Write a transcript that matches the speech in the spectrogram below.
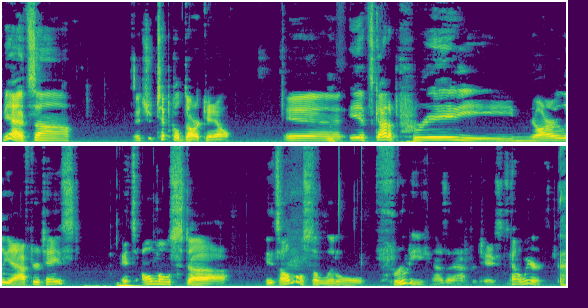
yeah, it's uh, it's your typical dark ale. Uh, It's got a pretty gnarly aftertaste. It's almost uh, it's almost a little fruity as an aftertaste. It's kind of weird. I'm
